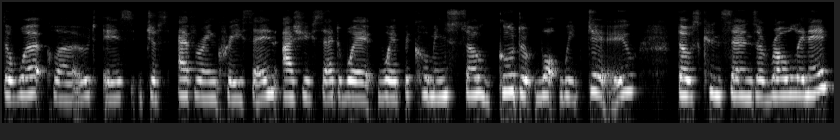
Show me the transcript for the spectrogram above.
the workload is just ever increasing. As you said we're we're becoming so good at what we do those concerns are rolling in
